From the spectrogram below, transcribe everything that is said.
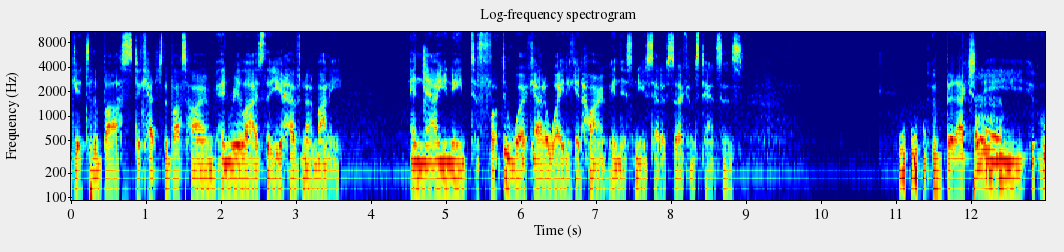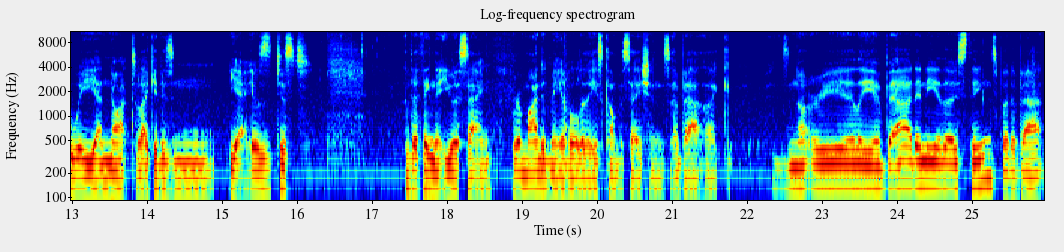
get to the bus to catch the bus home and realize that you have no money. And now you need to f- to work out a way to get home in this new set of circumstances. But actually we are not like it is yeah it was just the thing that you were saying reminded me of all of these conversations about like it's not really about any of those things but about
